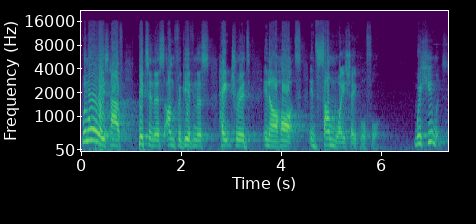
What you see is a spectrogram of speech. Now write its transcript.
We'll always have bitterness, unforgiveness, hatred in our hearts in some way, shape, or form. We're humans.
